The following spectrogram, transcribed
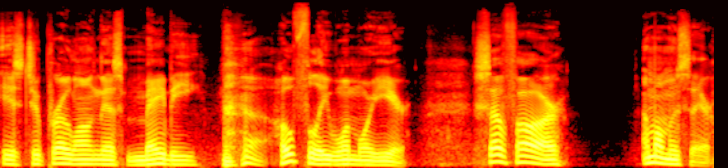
is to prolong this maybe, hopefully, one more year. So far, I'm almost there.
